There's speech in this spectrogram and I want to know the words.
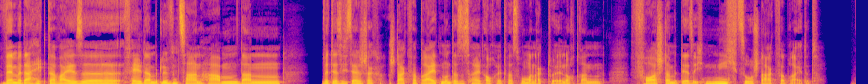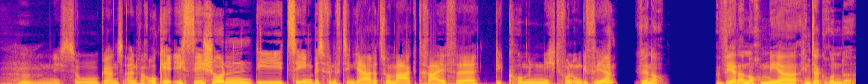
Wenn wir da hektarweise Felder mit Löwenzahn haben, dann wird er sich sehr stark, stark verbreiten und das ist halt auch etwas, wo man aktuell noch dran forscht, damit der sich nicht so stark verbreitet. Hm, nicht so ganz einfach. Okay, ich sehe schon, die 10 bis 15 Jahre zur Marktreife, die kommen nicht von ungefähr. Genau. Wer dann noch mehr Hintergründe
